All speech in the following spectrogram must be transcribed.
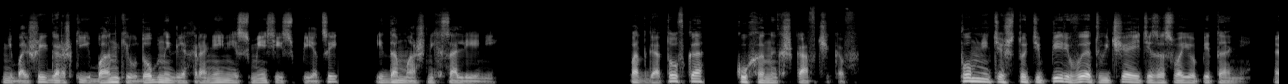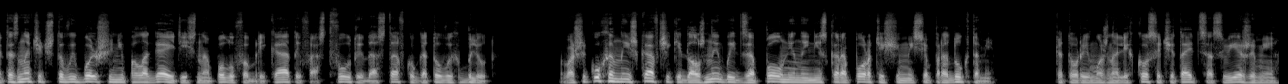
Небольшие горшки и банки удобны для хранения смесей специй и домашних солений. Подготовка кухонных шкафчиков. Помните, что теперь вы отвечаете за свое питание. Это значит, что вы больше не полагаетесь на полуфабрикаты, фастфуд и доставку готовых блюд. Ваши кухонные шкафчики должны быть заполнены нескоропортящимися продуктами, которые можно легко сочетать со свежими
